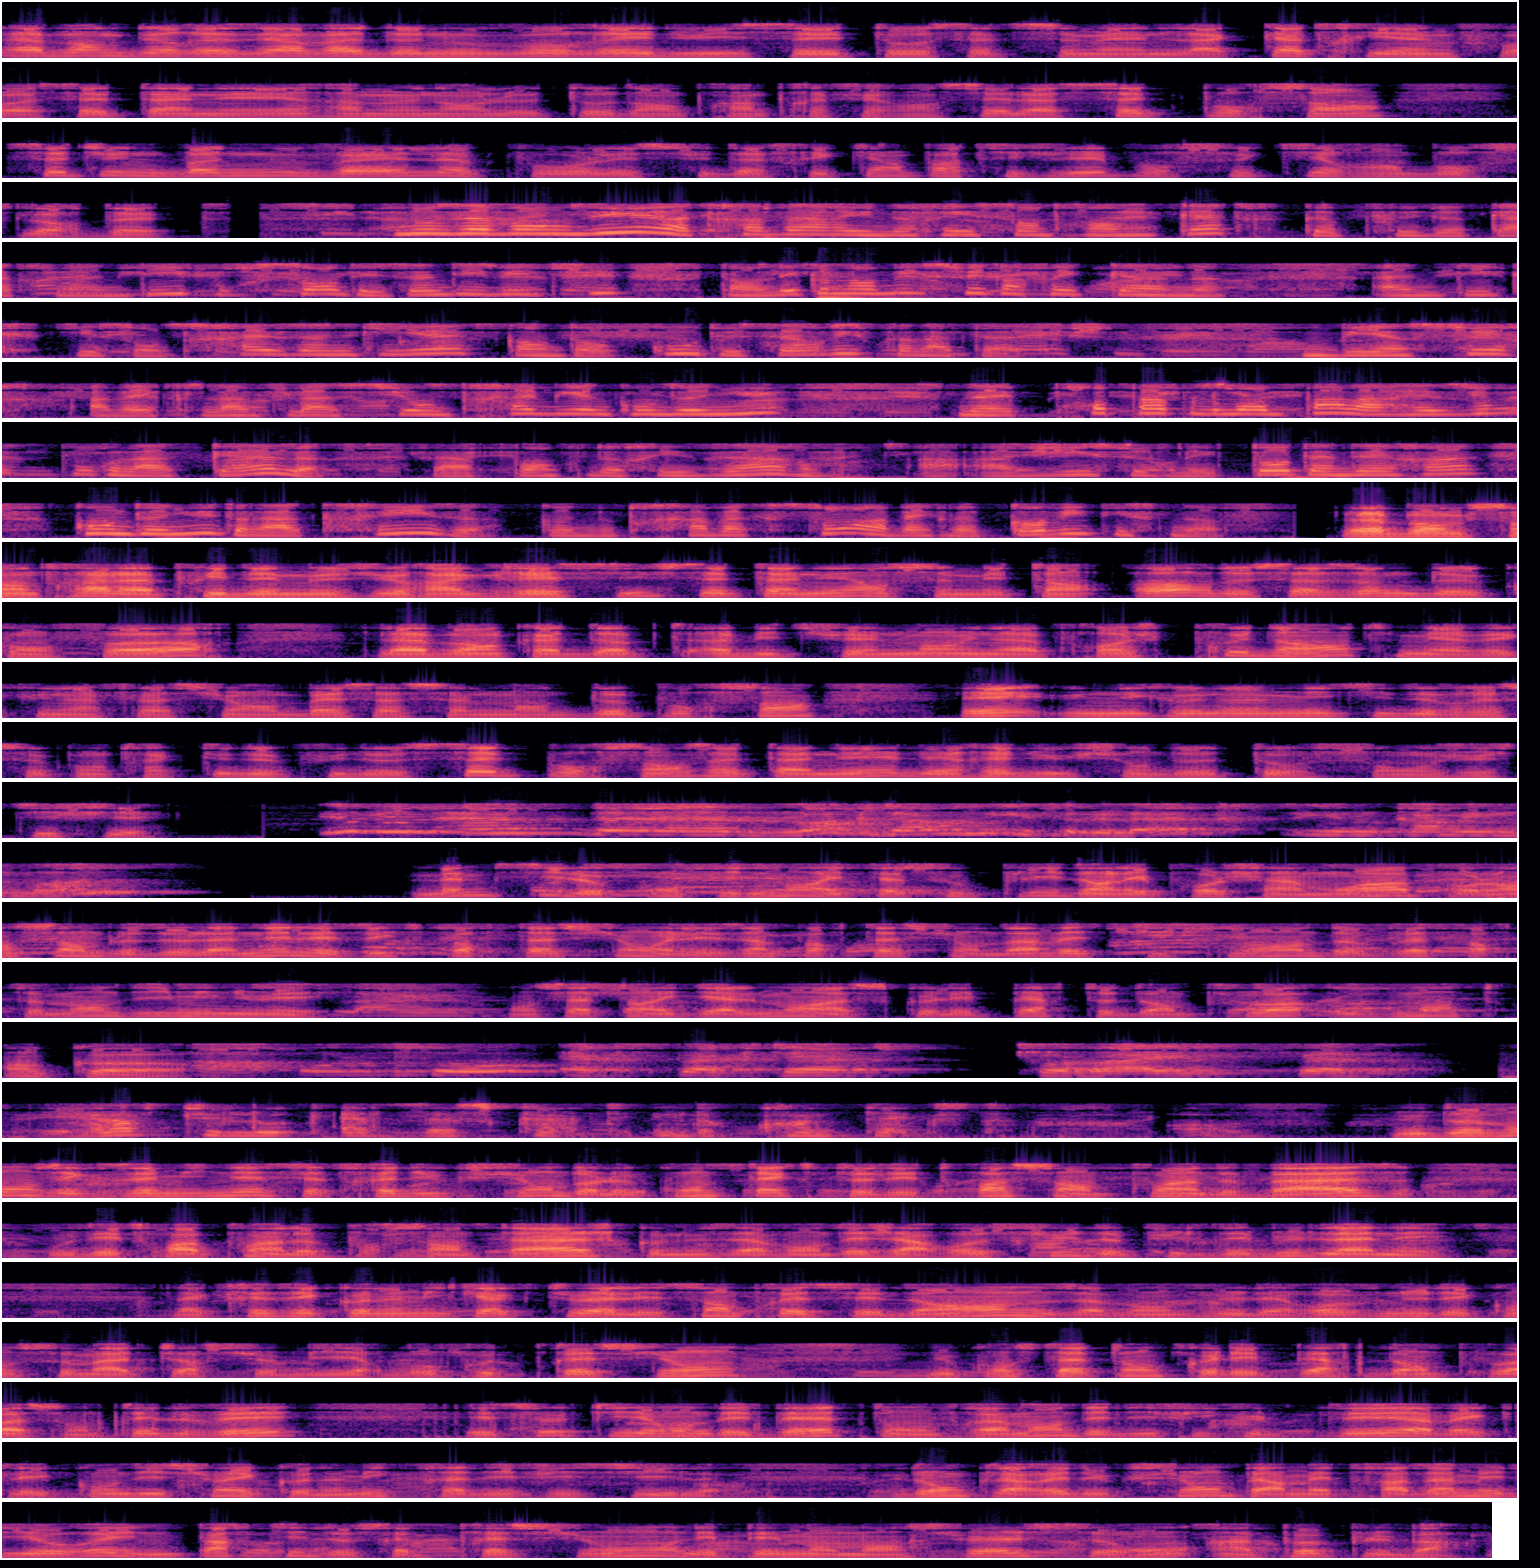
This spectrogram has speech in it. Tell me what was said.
La Banque de réserve a de nouveau réduit ses taux cette semaine, la quatrième fois cette année, ramenant le taux d'emprunt préférentiel à 7%. C'est une bonne nouvelle pour les Sud-Africains, en particulier pour ceux qui remboursent leurs dettes. Nous avons vu à travers une récente enquête que plus de 90% des individus dans l'économie sud-africaine indiquent qu'ils sont très inquiets quant au coût du service de la dette. Bien sûr, avec l'inflation très bien contenue, ce n'est probablement pas la raison pour laquelle la Banque de réserve a agi sur les taux d'intérêt compte tenu de la crise que nous traversons avec le Covid-19. La Banque centrale a pris des mesures agressives cette année en se mettant hors de sa zone de confort. La banque adopte habituellement une approche prudente, mais avec une inflation en baisse à seulement 2% et une économie qui devrait se contracter de plus de 7% cette année, les réductions de taux sont justifiées. Même si le confinement est assoupli dans les prochains mois, pour l'ensemble de l'année, les exportations et les importations d'investissement devraient fortement diminuer. On s'attend également à ce que les pertes d'emplois augmentent encore. Nous devons examiner cette réduction dans le contexte des 300 points de base ou des 3 points de pourcentage que nous avons déjà reçus depuis le début de l'année. La crise économique actuelle est sans précédent. Nous avons vu les revenus des consommateurs subir beaucoup de pression. Nous constatons que les pertes d'emplois sont élevées et ceux qui ont des dettes ont vraiment des difficultés avec les conditions économiques très difficiles. Donc la réduction permettra d'améliorer une partie de cette pression. Les paiements mensuels seront un peu plus bas.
